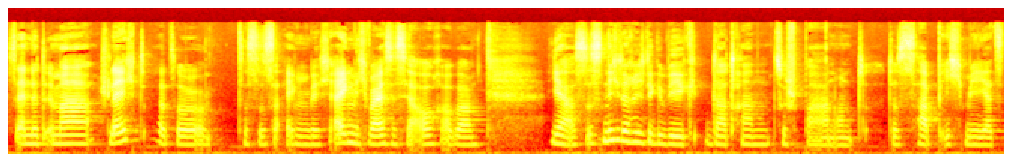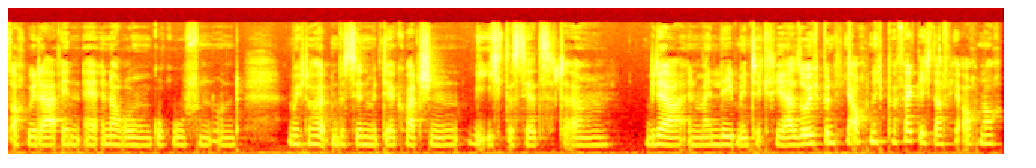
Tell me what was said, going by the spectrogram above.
Es endet immer schlecht. Also das ist eigentlich, eigentlich weiß es ja auch, aber ja, es ist nicht der richtige Weg, daran zu sparen. Und das habe ich mir jetzt auch wieder in Erinnerung gerufen und möchte heute ein bisschen mit dir quatschen, wie ich das jetzt ähm, wieder in mein Leben integriere. Also ich bin hier auch nicht perfekt, ich darf hier auch noch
